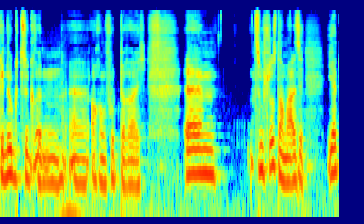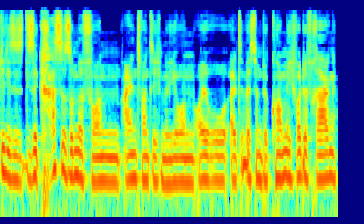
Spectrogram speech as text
genug zu gründen, äh, auch im Food-Bereich. Ähm, zum Schluss nochmal, also ihr habt ja diese, diese krasse Summe von 21 Millionen Euro als Investment bekommen. Ich wollte fragen,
